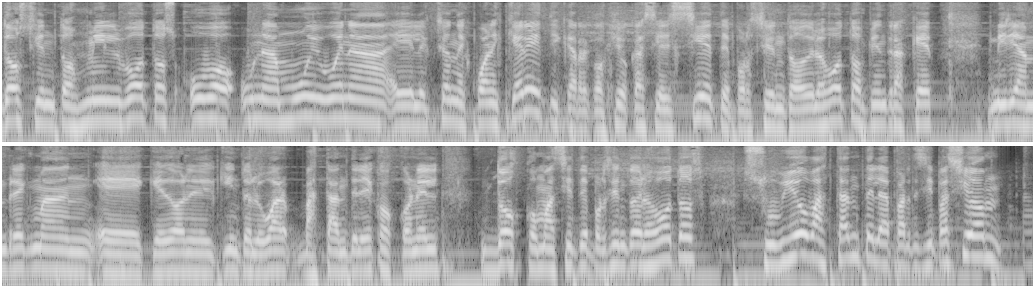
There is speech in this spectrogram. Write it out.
200 mil votos. Hubo una muy buena elección de Juan Schiaretti, que recogió casi el 7% de los votos, mientras que Miriam Breckman eh, quedó en el quinto lugar, bastante lejos, con el 2,7% de los votos. Subió bastante la participación.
